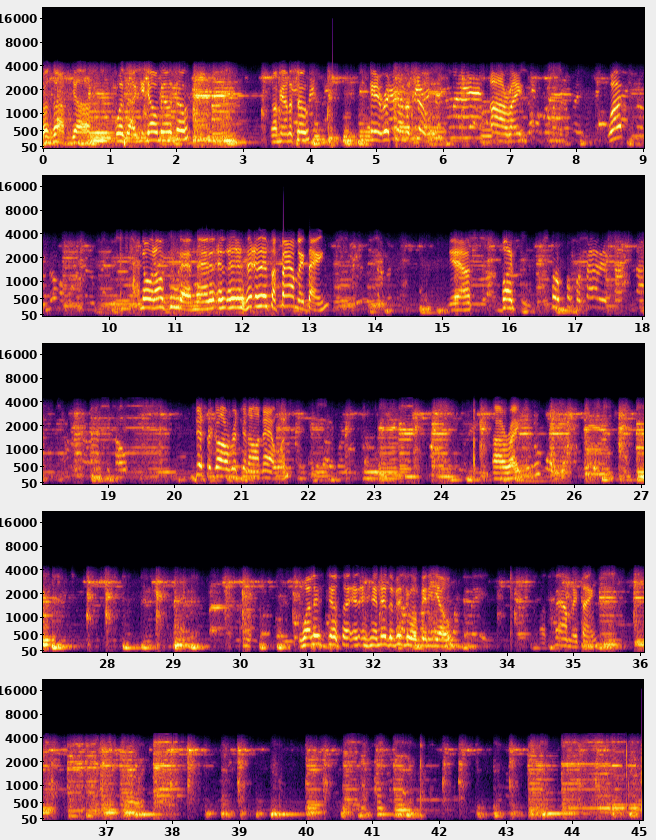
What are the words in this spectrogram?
What's up, y'all? What's up? Y'all be on the show? Want me on the show? Hey, Rich on the show. All right. What? No, don't do that, man. It, it, it, it's a family thing. Yeah, but disregard Richard on that one. All right. Well, it's just a, an individual video, a family thing.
